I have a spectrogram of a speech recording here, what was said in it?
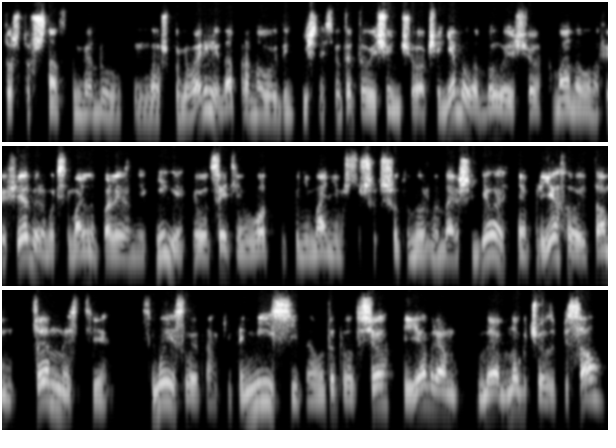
то, что в 2016 году мы уж поговорили, да, про новую идентичность, вот этого еще ничего вообще не было, было еще Манованов и Фербер, максимально полезные книги, и вот с этим вот пониманием, что что-то нужно дальше делать, я приехал, и там ценности, смыслы, там какие-то миссии, там вот это вот все. И я прям, ну, я много чего записал,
